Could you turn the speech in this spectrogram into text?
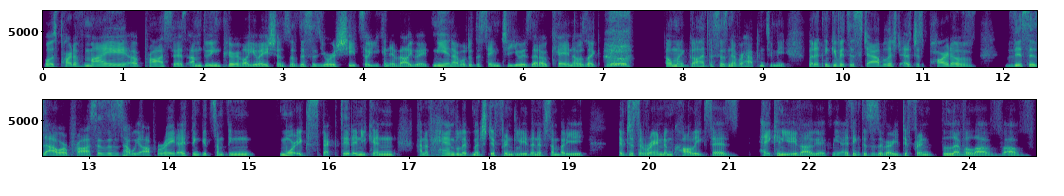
"Well, as part of my uh, process, I'm doing peer evaluation. So this is your sheet, so you can evaluate me, and I will do the same to you. Is that okay?" And I was like. oh my god this has never happened to me but i think if it's established as just part of this is our process this is how we operate i think it's something more expected and you can kind of handle it much differently than if somebody if just a random colleague says hey can you evaluate me? I think this is a very different level of of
